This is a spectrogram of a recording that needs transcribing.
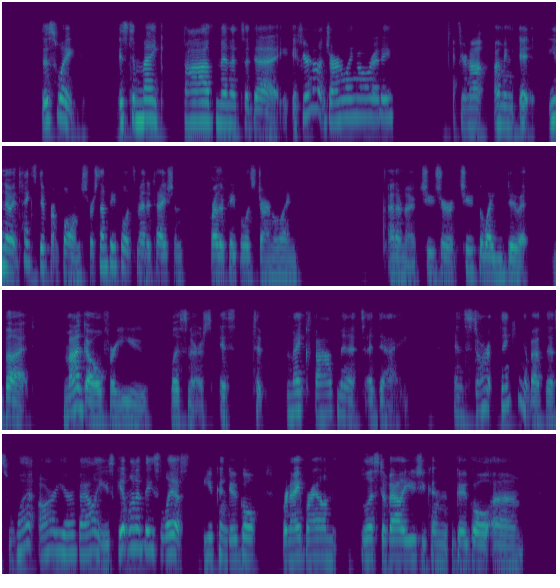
this week is to make five minutes a day. If you're not journaling already, if you're not, I mean, it, you know, it takes different forms. For some people, it's meditation. For other people, it's journaling. I don't know. Choose your, choose the way you do it. But my goal for you listeners is to make five minutes a day and start thinking about this. What are your values? Get one of these lists. You can Google Brene Brown list of values. You can Google um,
